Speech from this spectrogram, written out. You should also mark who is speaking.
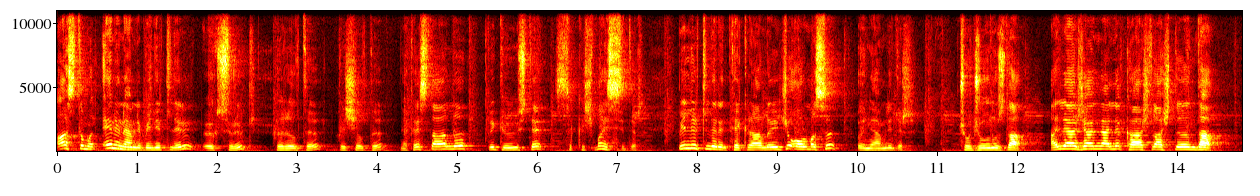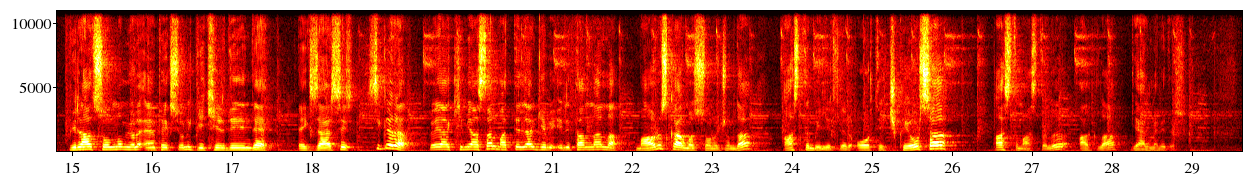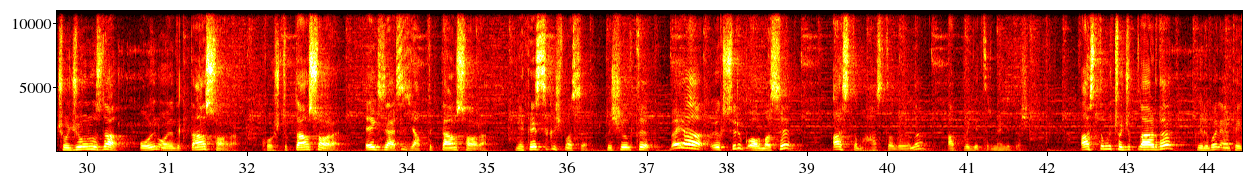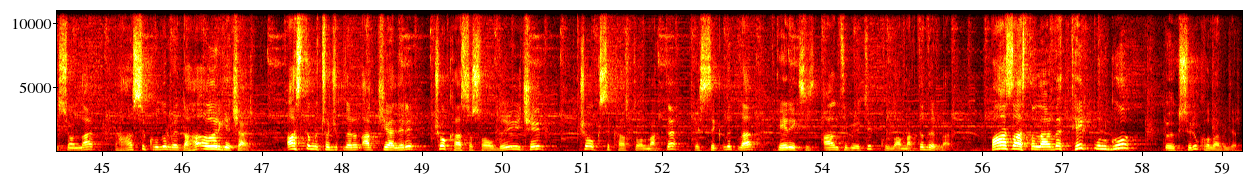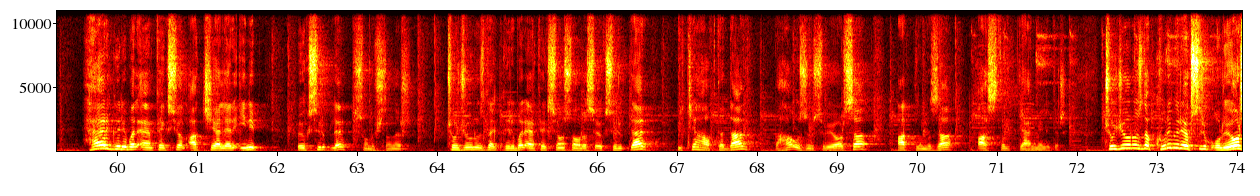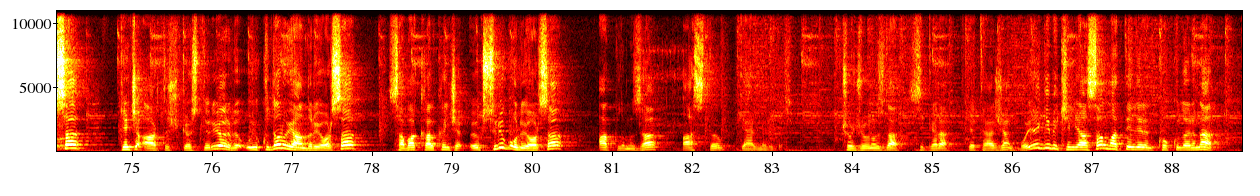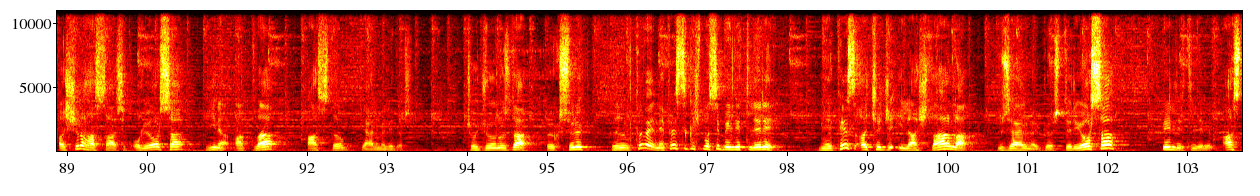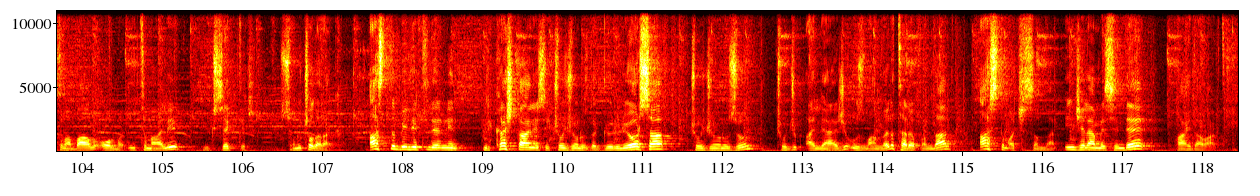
Speaker 1: Astımın en önemli belirtileri öksürük, hırıltı, hışıltı, nefes darlığı ve göğüste sıkışma hissidir. Belirtilerin tekrarlayıcı olması önemlidir. Çocuğunuzda alerjenlerle karşılaştığında, viral solunum yolu enfeksiyonu geçirdiğinde, egzersiz, sigara veya kimyasal maddeler gibi iritanlarla maruz kalması sonucunda astım belirtileri ortaya çıkıyorsa astım hastalığı akla gelmelidir. Çocuğunuzda oyun oynadıktan sonra, koştuktan sonra, egzersiz yaptıktan sonra nefes sıkışması, hışıltı veya öksürük olması astım hastalığını akla getirmelidir. Astımlı çocuklarda gribal enfeksiyonlar daha sık olur ve daha ağır geçer. Astımlı çocukların akciğerleri çok hassas olduğu için çok sık hasta olmakta ve sıklıkla gereksiz antibiyotik kullanmaktadırlar. Bazı hastalarda tek bulgu öksürük olabilir. Her gribal enfeksiyon akciğerlere inip öksürükle sonuçlanır. Çocuğunuzda gribal enfeksiyon sonrası öksürükler 2 haftadan daha uzun sürüyorsa aklımıza astım gelmelidir. Çocuğunuzda kuru bir öksürük oluyorsa, gece artış gösteriyor ve uykudan uyandırıyorsa, sabah kalkınca öksürük oluyorsa aklımıza astım gelmelidir. Çocuğunuzda sigara, deterjan, boya gibi kimyasal maddelerin kokularına aşırı hassasiyet oluyorsa yine akla astım gelmelidir. Çocuğunuzda öksürük, hırıltı ve nefes sıkışması belirtileri nefes açıcı ilaçlarla düzelme gösteriyorsa belirtilerin astıma bağlı olma ihtimali yüksektir. Sonuç olarak astım belirtilerinin birkaç tanesi çocuğunuzda görülüyorsa çocuğunuzun çocuk alerji uzmanları tarafından astım açısından incelenmesinde fayda vardır.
